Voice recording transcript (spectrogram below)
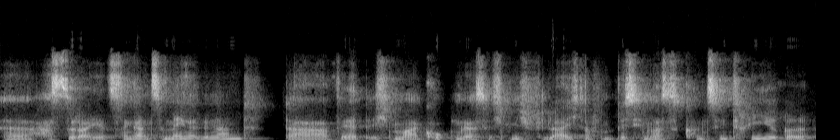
äh, hast du da jetzt eine ganze Menge genannt. Da werde ich mal gucken, dass ich mich vielleicht auf ein bisschen was konzentriere,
